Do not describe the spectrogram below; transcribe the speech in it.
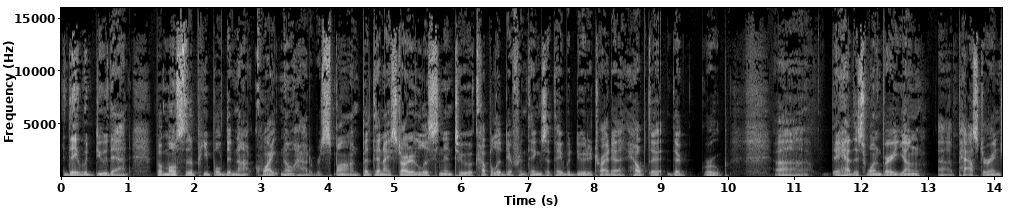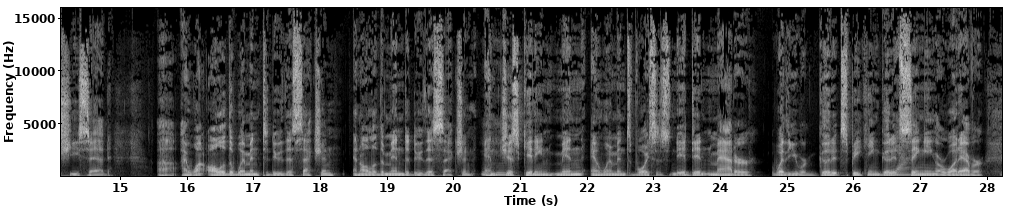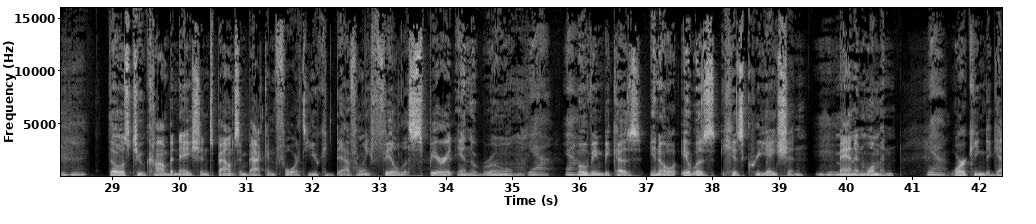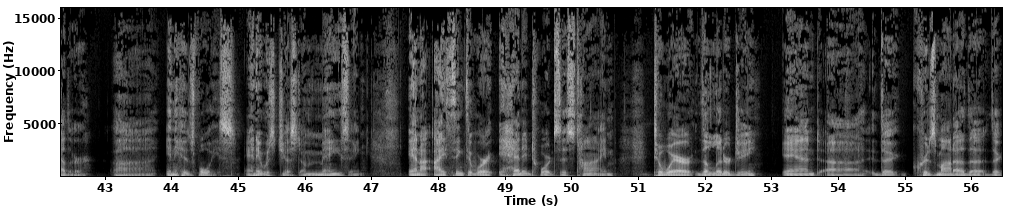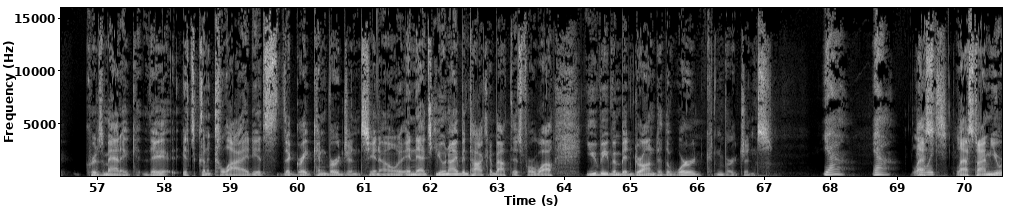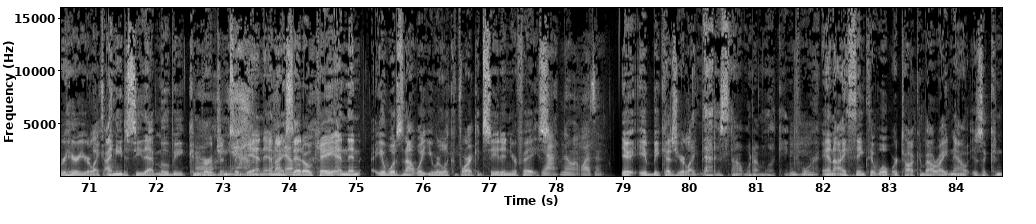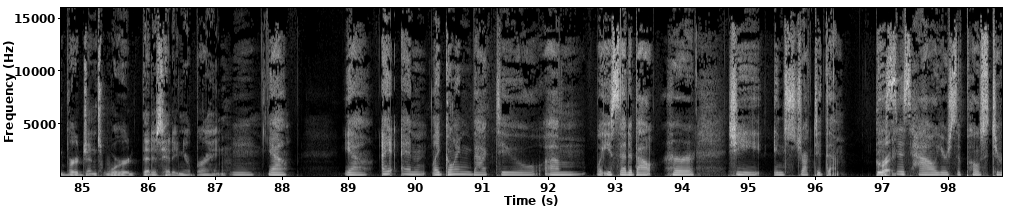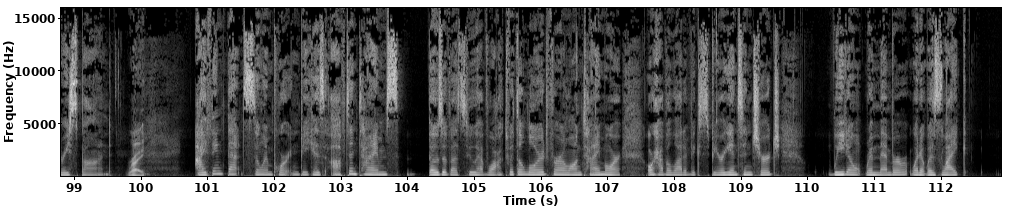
they would do that, but most of the people did not quite know how to respond. But then I started listening to a couple of different things that they would do to try to help the the group. Uh, they had this one very young uh, pastor, and she said, uh, "I want all of the women to do this section." And all of the men to do this section, and mm-hmm. just getting men and women's voices. It didn't matter whether you were good at speaking, good at singing, or whatever. Mm-hmm. Those two combinations bouncing back and forth, you could definitely feel the spirit in the room. Yeah yeah. Moving because, you know, it was his creation, mm-hmm. man and woman, yeah. working together uh, in his voice. And it was just amazing. And I, I think that we're headed towards this time to where the liturgy and uh, the charismata, the the charismatic, they it's going to collide. It's the great convergence, you know, and that's you and I have been talking about this for a while. You've even been drawn to the word convergence. yeah yeah Last which last time you were here, you're like, I need to see that movie Convergence Oh, yeah. again, and I I, said okay, and then it was not what you were looking for. I could see it in your face. yeah no it wasn't It, it, because you're like, that is not what I'm looking Mm-hmm. for. And I think that what we're talking about right now is a convergence word that is hitting your brain. Yeah. Yeah. I and like going back to um what you said about her. She instructed them. This is how you're supposed to respond. Right. I think that's so important because oftentimes those of us who have walked with the Lord for a long time or or have a lot of experience in church, we don't remember what it was like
